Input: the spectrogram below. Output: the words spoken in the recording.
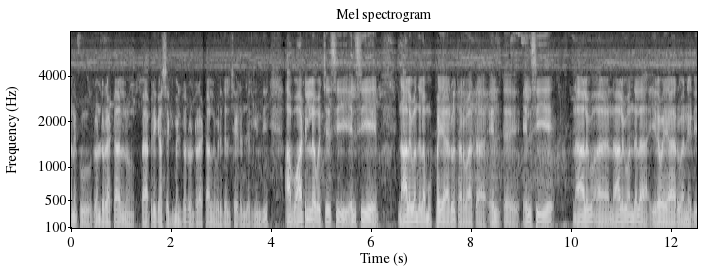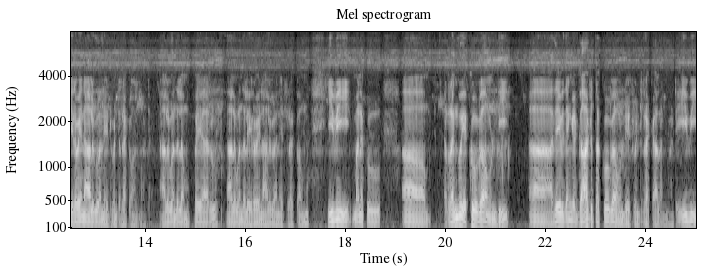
మనకు రెండు రకాలను పాప్రికా సెగ్మెంట్లో రెండు రకాలను విడుదల చేయడం జరిగింది. ఆ వాటిల్లో వచ్చేసి ఎల్సీఏ నాలుగు వందల ముప్పై ఆరు తర్వాత ఎల్ ఎల్సీఏ నాలుగు నాలుగు వందల ఇరవై ఆరు అనే ఇరవై నాలుగు అనేటువంటి రకం అనమాట నాలుగు వందల ముప్పై ఆరు నాలుగు వందల ఇరవై నాలుగు అనే రకము ఇవి మనకు రంగు ఎక్కువగా ఉండి అదేవిధంగా ఘాటు తక్కువగా ఉండేటువంటి రకాలన్నమాట. ఇవి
